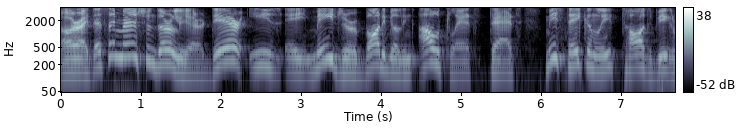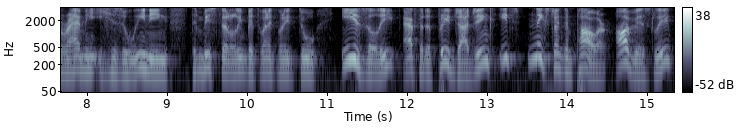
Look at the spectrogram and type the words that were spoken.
Alright, as I mentioned earlier, there is a major bodybuilding outlet that mistakenly thought Big Ramy is winning the Mr. Olympia 2022 easily after the prejudging. It's Nick Strength and Power, obviously.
